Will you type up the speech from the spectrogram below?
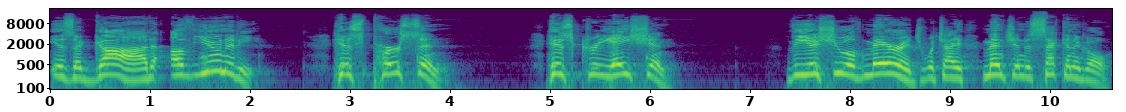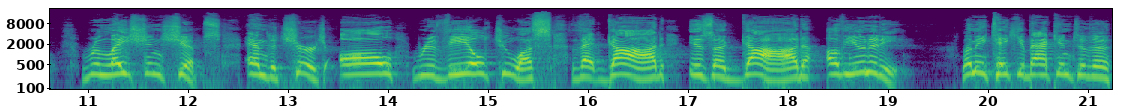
is a God of unity. His person, His creation, the issue of marriage, which I mentioned a second ago, relationships, and the church all reveal to us that God is a God of unity. Let me take you back into the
